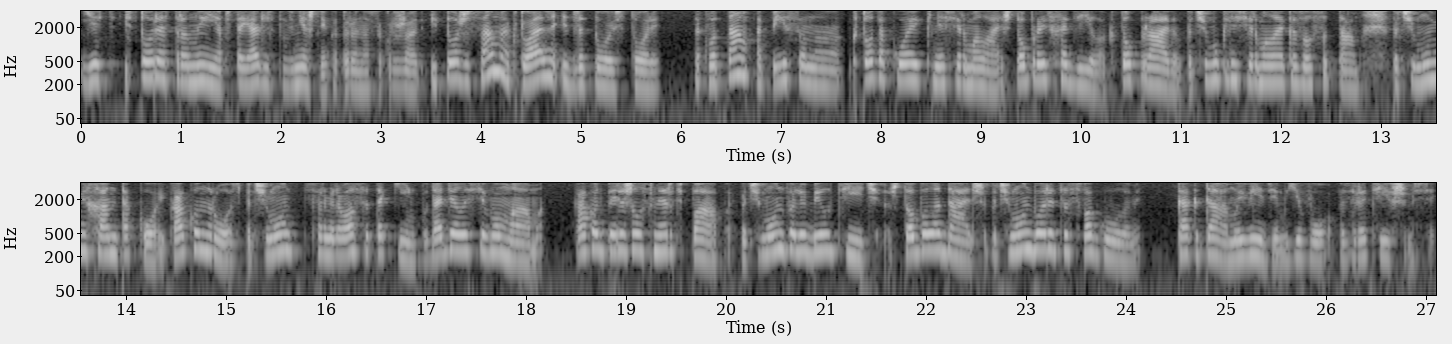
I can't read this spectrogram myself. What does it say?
Есть история страны и обстоятельства внешние, которые нас окружают. И то же самое актуально и для той истории. Так вот там описано, кто такой князь Ермолай, что происходило, кто правил, почему князь Ермолай оказался там, почему Михан такой, как он рос, почему он сформировался таким, куда делась его мама, как он пережил смерть папы, почему он полюбил Тичи, что было дальше, почему он борется с вагулами. Когда мы видим его возвратившимся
